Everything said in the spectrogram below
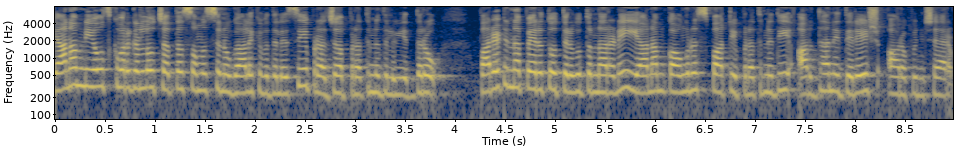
యానాం నియోజకవర్గంలో చెత్త సమస్యను గాలికి వదిలేసి ప్రజా ప్రతినిధులు ఇద్దరు పర్యటన పేరుతో తిరుగుతున్నారని యానాం కాంగ్రెస్ పార్టీ ప్రతినిధి అర్ధాని దినేష్ ఆరోపించారు.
